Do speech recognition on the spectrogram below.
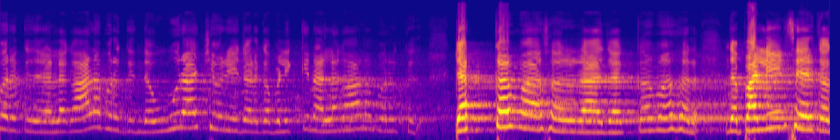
பிறக்குது நல்ல காலம் பிறக்குது. இந்த ஊராட்சி ஒன்றிய தொடக்க பள்ளிக்கு நல்ல காலம் பிறக்குது. ஜக்கமா சொல்றா ஜக்கமா சொல்ற. இந்த பள்ளியின் சேர்க்க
